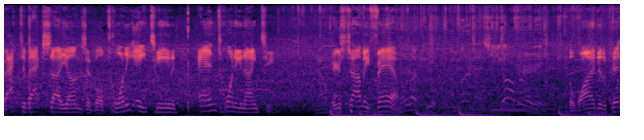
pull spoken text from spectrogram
Back-to-back Cy Youngs in both 2018 and 2019. Here's Tommy Pham. The wind of the pitch.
